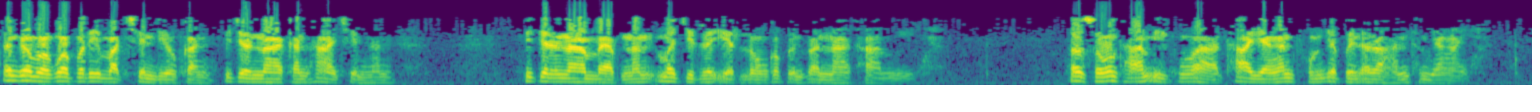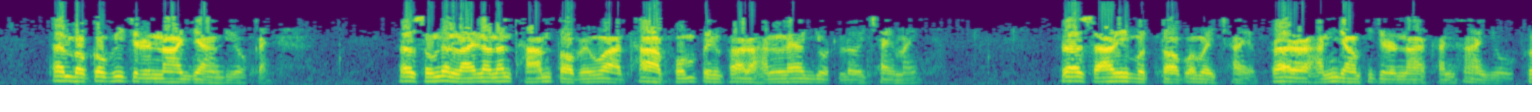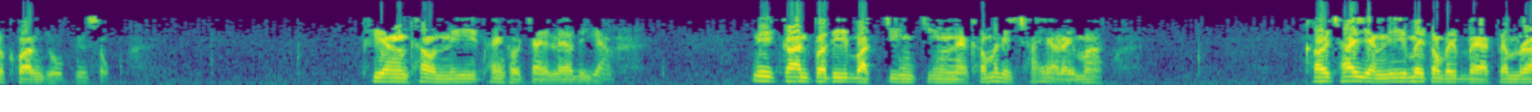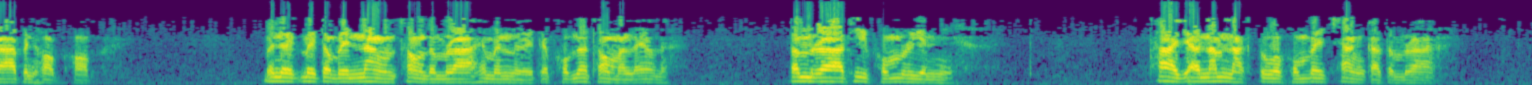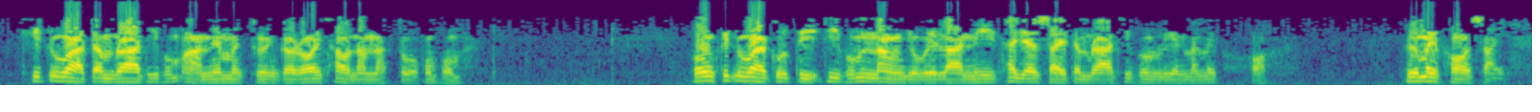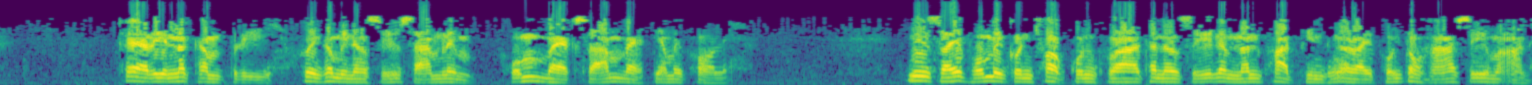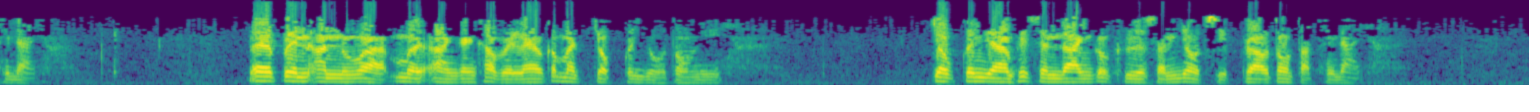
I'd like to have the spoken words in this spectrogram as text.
ท่านก็บอกว่าปฏิบัติเช่นเดียวกัน พิจารณาขันห้าเช่นนั้น พิจารณาแบบนั้นเมื่อจิตละเอียดลงก็เป็นพระอนาคามีพระสงฆ์ถามอีกว่าถ้าอย่างนั้นผมจะเป็นอรหันต์ทำยังไง ท่านบอกก็พิจารณาอย่างเดียวกันพระสงฆ์ทั้งหลายเหล่านั้นถามต่อไปว่าถ้าผมเป็นพระอรหันต์แล้วหยุดเลยใช่ไหม พระสารีบุตรตอบว่าไม่ใช่ พระอรหันต์ยังพิจารณาขันห้าอยู่เพื่อความอยู่เป็นสุข พียงเท่านี้ท่านเข้าใจแล้วหรือยังนี่การปฏิบัติจริงๆเนี่ยเขาไม่ได้ใช้อะไรมาก เขาใช้อย่างนี้ไม่ต้องไปแบกตำราเป็นหอบหอบไม่ได้ไม่ต้องไปนั่งท่องตำราให้มันเหนื่อย แต่ผมน่าท่องมาแล้วนะตำราที่ผมเรียนนี่ถ้าจะเอาน้ำหนักตัวผมไปชั่งกับตำรา คิดว่าตำราที่ผมอ่านเนี่ยมันเกินกว่าร้อยเท่าน้ำหนักตัวของผม ผมคิดว่ากุฏิที่ผมนั่งอยู่เวลานี้ ถ้าจะใส่ตำราที่ผมเรียนมันไม่พอคือไม่พอใส่ แค่เรียนนักธรรมตรี เพื่อนเขามีหนังสือสามเล่ม ผมแบกสามแบกยังไม่พอเลย นิสัยผมเป็นคนชอบคนคว้าถ้านังสือเล่มนั้นพาดพินถึงอะไร ผมต้องหาซื้อมาอ่านให้ได้ แต่เป็นอันว่าเมื่ออ่านกันเข้าไปแล้วก็มาจบกันอยู่ตรงนี้ จบกันอย่างพิสดารก็คือสัญญาสิบเราต้องตัดให้ได้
